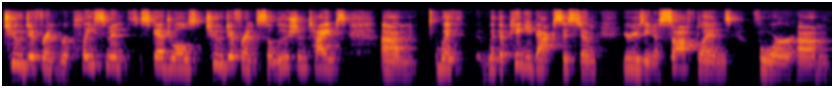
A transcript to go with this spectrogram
two different replacement schedules, two different solution types. Um, with with a piggyback system, you're using a soft lens for um,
